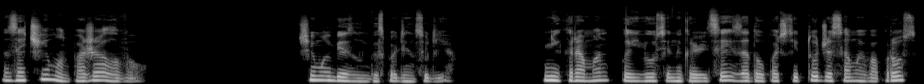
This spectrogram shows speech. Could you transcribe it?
Зачем он пожаловал? Чем обязан господин судья? Некромант появился на крыльце и задал почти тот же самый вопрос,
